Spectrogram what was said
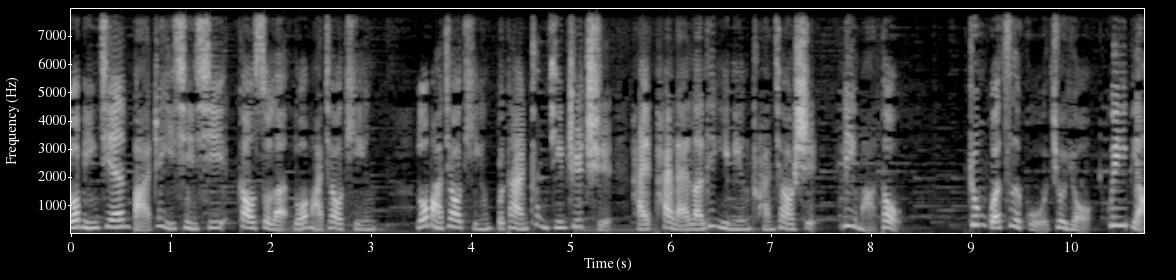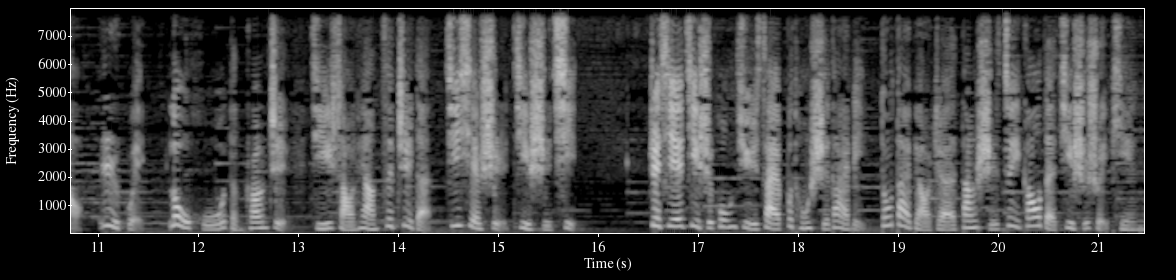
罗明坚把这一信息告诉了罗马教廷，罗马教廷不但重金支持，还派来了另一名传教士利玛窦。中国自古就有龟表、日晷。漏壶等装置及少量自制的机械式计时器，这些计时工具在不同时代里都代表着当时最高的计时水平。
